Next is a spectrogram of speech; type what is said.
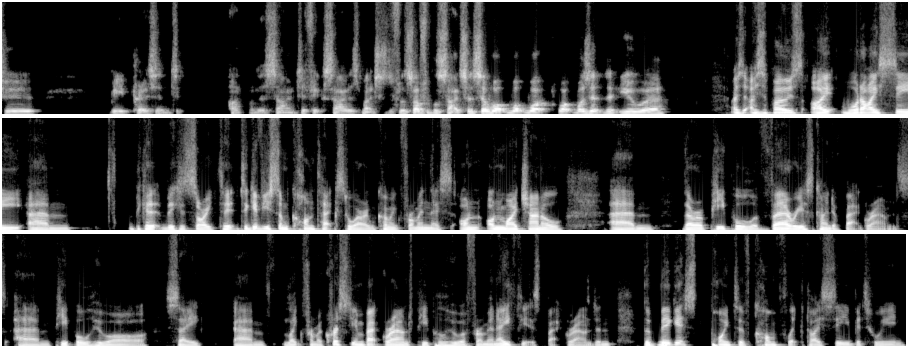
to be present on the scientific side as much as the philosophical side. So, so what, what, what, what was it that you were? I, I suppose I what I see um, because because sorry to, to give you some context to where I'm coming from in this on on my channel. Um, there are people of various kind of backgrounds, um, people who are say um, like from a Christian background, people who are from an atheist background. And the mm. biggest point of conflict I see between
